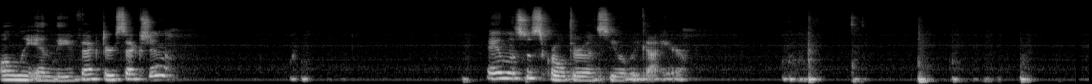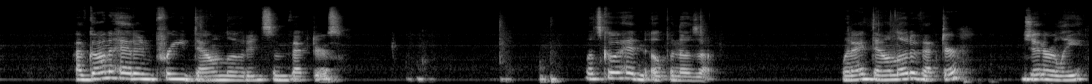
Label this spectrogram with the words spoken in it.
only in the vector section, and let's just scroll through and see what we got here. I've gone ahead and pre-downloaded some vectors. Let's go ahead and open those up. When I download a vector, generally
